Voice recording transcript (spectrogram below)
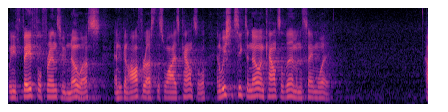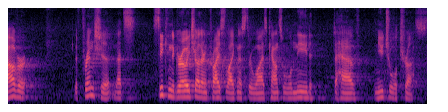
We need faithful friends who know us and who can offer us this wise counsel, and we should seek to know and counsel them in the same way. However, the friendship that's seeking to grow each other in Christ likeness through wise counsel will need to have mutual trust.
